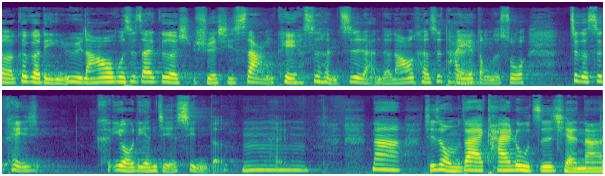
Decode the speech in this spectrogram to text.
呃，各个领域，然后或是在各个学习上，可以是很自然的。然后，可是他也懂得说，这个是可以有连结性的。嗯，那其实我们在开录之前呢，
